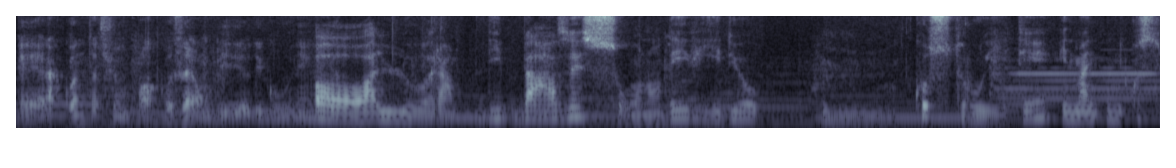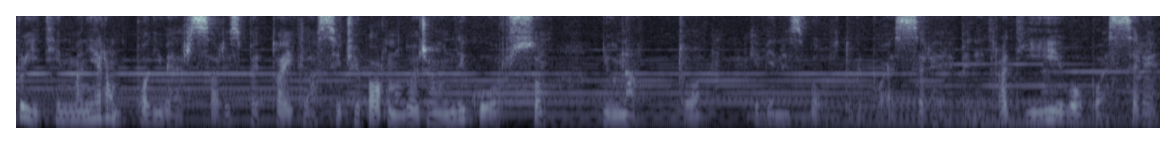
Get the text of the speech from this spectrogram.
E raccontaci un po' cos'è un video di Gooning. Oh, allora, di base sono dei video mm, costruiti, in man- costruiti in maniera un po' diversa rispetto ai classici porno dove c'è un decorso di un atto che viene svolto, che può essere penetrativo, può essere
